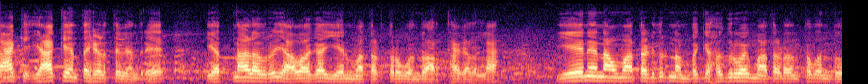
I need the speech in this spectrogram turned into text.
ಯಾಕೆ ಯಾಕೆ ಅಂತ ಹೇಳ್ತೇವೆ ಅಂದರೆ, ಯತ್ನಾಳ್ ಅವರು ಯಾವಾಗ ಏನು ಮಾತಾಡ್ತಾರೋ ಒಂದು ಅರ್ಥ ಆಗೋದಲ್ಲ. ಏನೇ ನಾವು ಮಾತಾಡಿದ್ರು ನಮ್ಮ ಬಗ್ಗೆ ಹಗುರವಾಗಿ ಮಾತಾಡೋವಂಥ ಒಂದು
